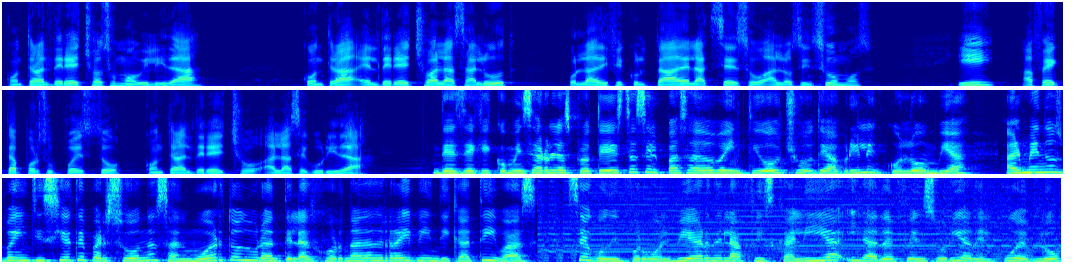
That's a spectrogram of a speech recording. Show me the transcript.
contra el derecho a su movilidad, contra el derecho a la salud por la dificultad del acceso a los insumos y afecta, por supuesto, contra el derecho a la seguridad. Desde que comenzaron las protestas el pasado 28 de abril en Colombia, al menos 27 personas han muerto durante las jornadas reivindicativas, según informó el viernes la Fiscalía y la Defensoría del Pueblo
